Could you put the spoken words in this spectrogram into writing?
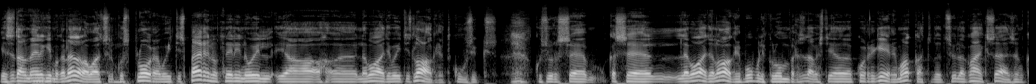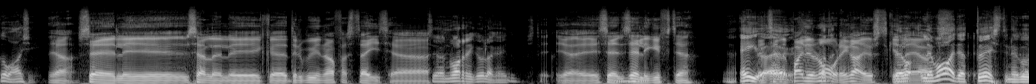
ja seda me nägime ka nädalavahetusel, kus Flora võitis Pärnut neli-null ja äh, Levadia võitis Laagrit kuus-üks. kusjuures see, kas see Levadia Laagri publikunumber, seda vist ei ole korrigeerima hakatud, et see üle kaheksasaja, see on kõva asi. jah, see oli, seal oli ikka tribüün rahvast täis ja see on Varriga üle käidud vist. ja see, see oli kihvt jah ei, seal on äh, palju noori ka just, kelle jaoks. Levadiat tõesti nagu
